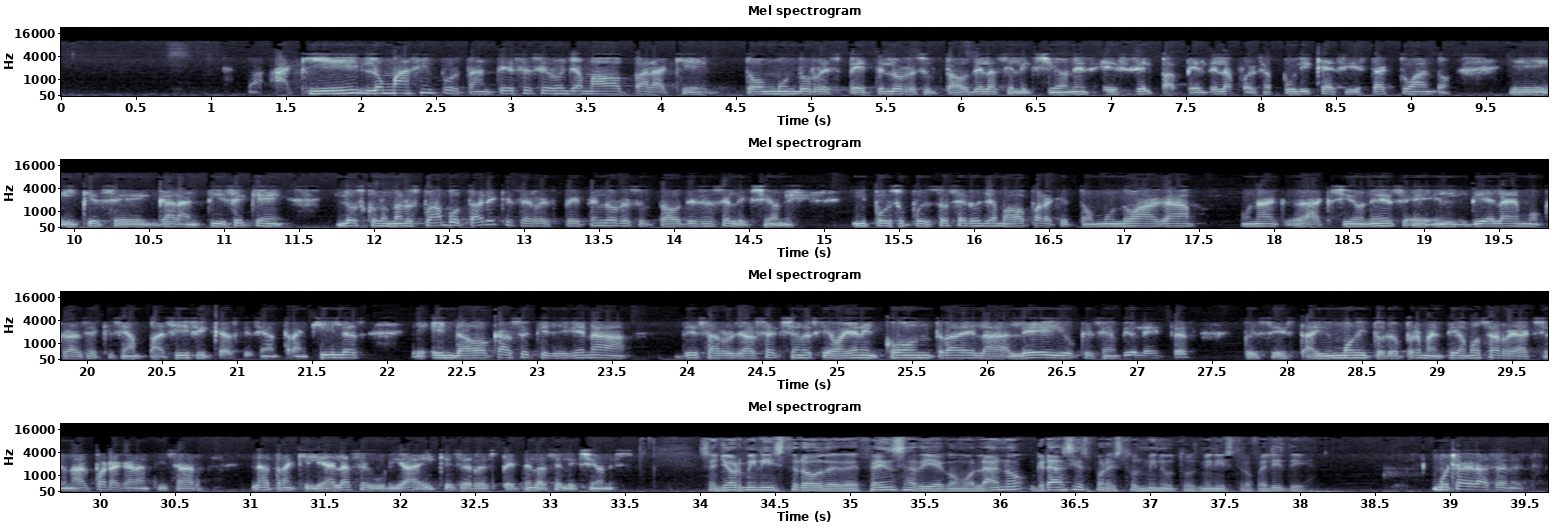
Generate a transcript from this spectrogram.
Aquí lo más importante es hacer un llamado para que todo el mundo respete los resultados de las elecciones. Ese es el papel de la fuerza pública, así está actuando eh, y que se garantice que los colombianos puedan votar y que se respeten los resultados de esas elecciones. Y por supuesto hacer un llamado para que todo el mundo haga unas acciones eh, el día de la democracia que sean pacíficas, que sean tranquilas, eh, en dado caso de que lleguen a desarrollarse acciones que vayan en contra de la ley o que sean violentas, pues hay un monitoreo permanente y vamos a reaccionar para garantizar la tranquilidad y la seguridad y que se respeten las elecciones. Señor ministro de Defensa, Diego Molano, gracias por estos minutos, ministro. Feliz día. Muchas gracias, Néstor.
